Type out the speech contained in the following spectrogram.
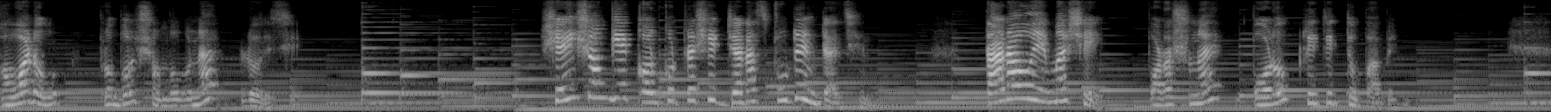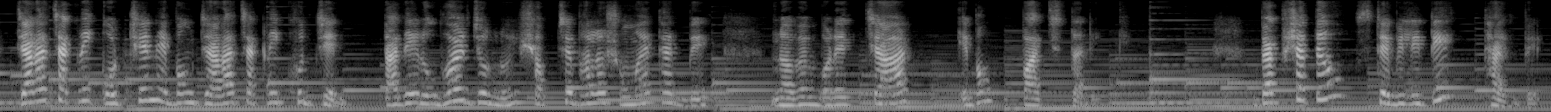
হওয়ারও প্রবল সম্ভাবনা রয়েছে। সেই সঙ্গে কর্কট রাশির যারা স্টুডেন্ট আছেন, তারাও এ মাসে পড়াশোনায় বড় কৃতিত্ব পাবেন। যারা চাকরি করছেন এবং যারা চাকরি খুঁজছেন, তাদের উভয়ের জন্যই সবচেয়ে ভালো সময় থাকবে নভেম্বরের চার এবং পাঁচ তারিখ। ব্যবসাতেও স্টেবিলিটি থাকবে।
